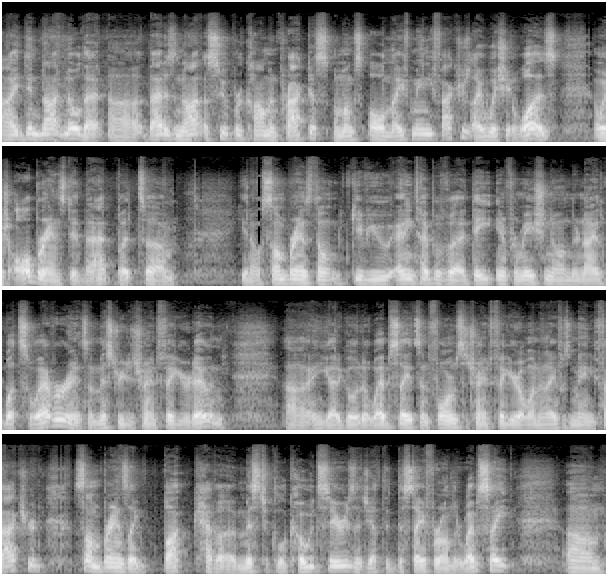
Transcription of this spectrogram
I did not know that. Uh, that is not a super common practice amongst all knife manufacturers. I wish it was. I wish all brands did that, but um, you know, some brands don't give you any type of uh, date information on their knives whatsoever, and it's a mystery to try and figure it out. And uh, and you got to go to websites and forums to try and figure out when a knife was manufactured. Some brands like Buck have a mystical code series that you have to decipher on their website. Um,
